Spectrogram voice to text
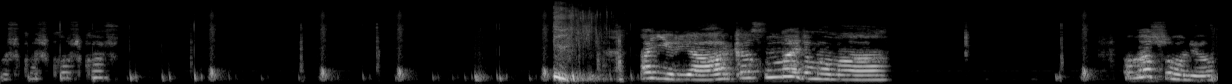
Koş koş koş koş. Hayır ya arkasındaydım ama. O nasıl oluyor?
